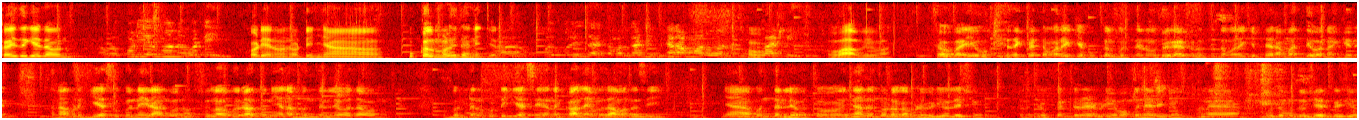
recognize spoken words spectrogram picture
કઈ જગ્યાએ જવાનું? આપણે ખોડિયારમાં ને વટી ખોડિયારમાં નોટી ત્યાં ઉકલ મળી જાય ને હો. વાહ ભાઈ વાહ. તો ભાઈ એવું કહે છે કે તમારે કે હુકલ બંધન ભેગા કરું તો તમારે કે ફેરા મત દેવાના ઘેરે. અને આપણે ગેસ ઉપર નહીં રાંધવાનું ચૂલા ઉપર રાંધવું એના બંધન લેવા જવાનું છે. બંધન ખૂટી ગયા છે અને કાલે એમ જવાના છે ત્યાં બંધન લેવા. તો ત્યાંનો થોડોક આપણે વીડિયો લઈશું. તો મિત્રો કન્ટેનર વિડીયોમાં બને રહીજો અને વધુ વધુ શેર કરજો.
